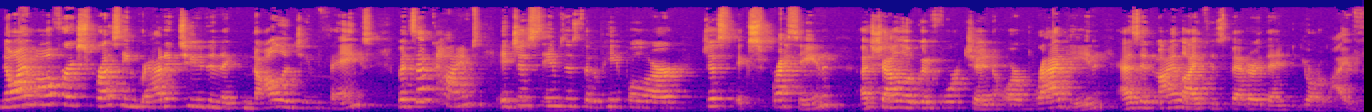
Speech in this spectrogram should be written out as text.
Now, I'm all for expressing gratitude and acknowledging thanks, but sometimes it just seems as though people are just expressing a shallow good fortune or bragging, as in my life is better than your life.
